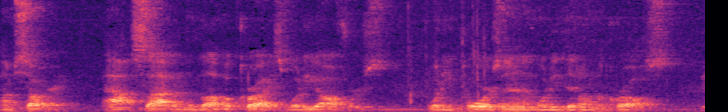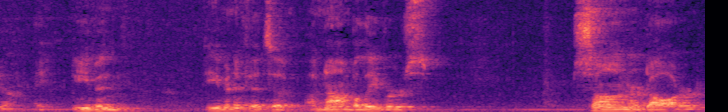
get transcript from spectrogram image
I'm sorry, outside of the love of Christ, what he offers, what he pours in and what he did on the cross. yeah, Even, even if it's a, a non-believer's son or daughter,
